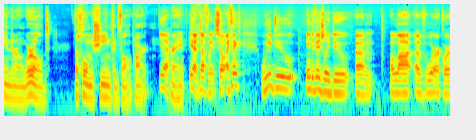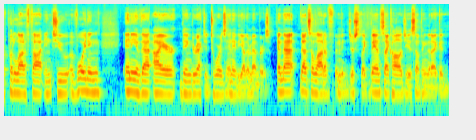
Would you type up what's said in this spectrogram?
in their own world, the whole machine could fall apart, Yeah, right? Yeah, definitely. So I think we do individually do um, a lot of work or have put a lot of thought into avoiding any of that ire being directed towards any of the other members, and that that's a lot of. I mean, just like band psychology is something that I could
